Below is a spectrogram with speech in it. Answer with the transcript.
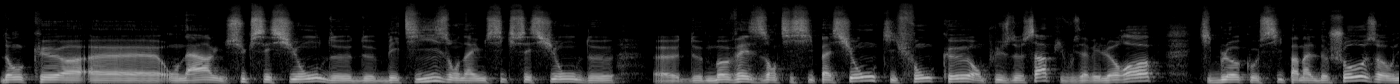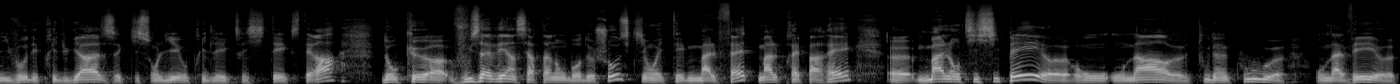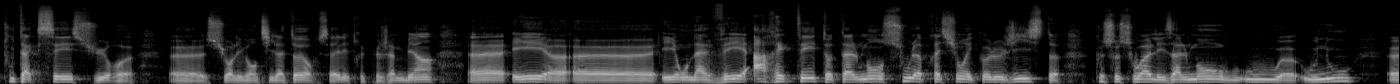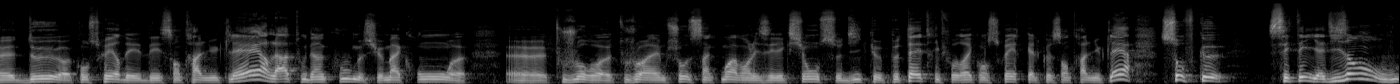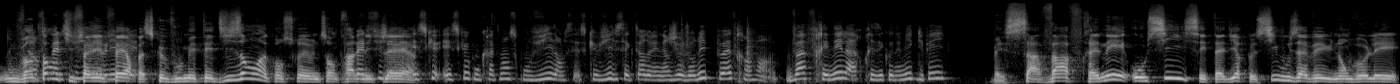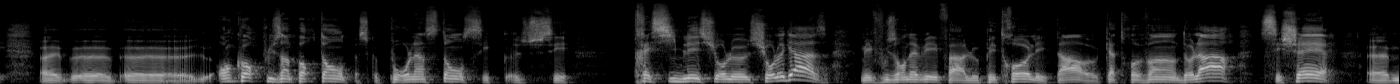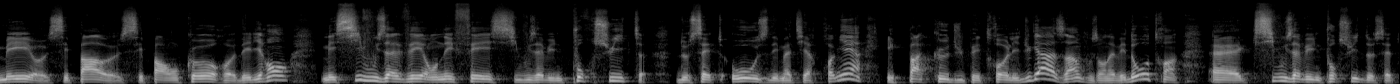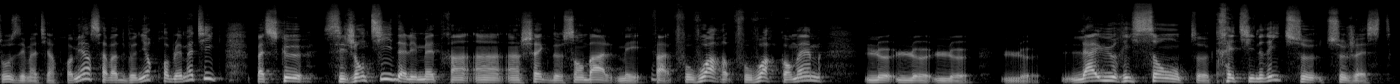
Donc on a une succession de, de, bêtises, on a une succession de euh, de mauvaises anticipations qui font que, en plus de ça, puis vous avez l'Europe qui bloque aussi pas mal de choses au niveau des prix du gaz qui sont liés au prix de l'électricité, etc. Donc euh, vous avez un certain nombre de choses qui ont été mal faites, mal préparées, euh, mal anticipées. on, a tout d'un coup, on avait tout axé sur euh, sur les ventilateurs, vous savez, les trucs que j'aime bien. Euh, et, euh, et, on avait arrêté totalement, sous la pression écologiste, que ce soit les Allemands ou, ou, nous, de construire des, des, centrales nucléaires. Là, tout d'un coup, M. Macron, toujours, toujours la même chose, cinq mois avant les élections, se dit que peut-être il faudrait construire quelques centrales nucléaires. Sauf que c'était il y a 10 ans ou 20 ans qu'il fallait le faire parce que vous mettez 10 ans à construire une centrale nucléaire. Est-ce que, est que, concrètement ce qu'on vit, dans ce que vit le secteur de l'énergie aujourd'hui peut être, va freiner la reprise économique du pays? Ben, ça va freiner aussi. C'est-à-dire que si vous avez une envolée euh, euh, euh, encore plus importante, parce que pour l'instant, c'est très ciblé sur le, sur le gaz, mais vous en avez, enfin, le pétrole est à 80 dollars, c'est cher. Euh, mais euh, ce n'est pas, euh, pas encore délirant. Mais si vous avez en effet, si vous avez une poursuite de cette hausse des matières premières, et pas que du pétrole et du gaz, hein, vous en avez d'autres, si vous avez une poursuite de cette hausse des matières premières, ça va devenir problématique. Parce que c'est gentil d'aller mettre un, chèque de 100 balles, mais il faut voir, faut voir quand même l'ahurissante crétinerie de ce geste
